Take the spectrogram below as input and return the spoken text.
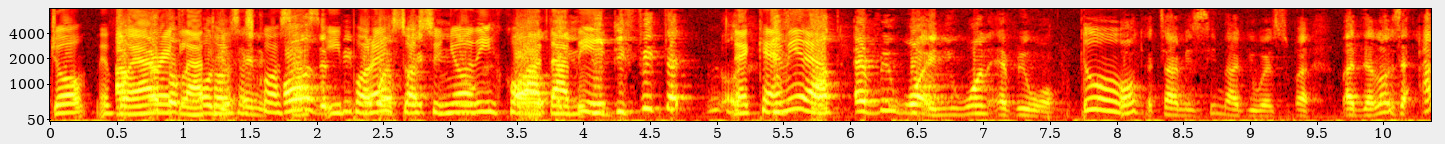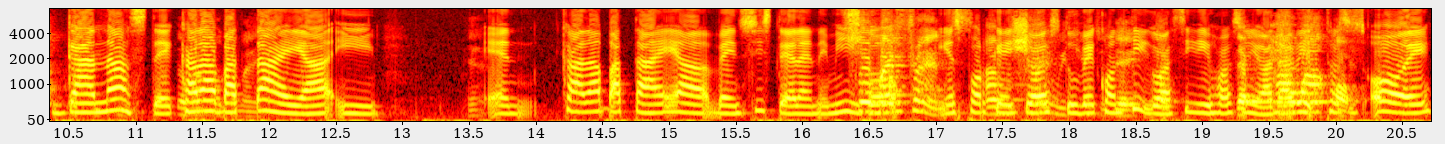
Yo me voy a arreglar todas esas cosas. Y por eso el Señor dijo a David, de que mira, tú all the time it seemed like you were super, but the Lord said, "I put ganaste cada the one organized." batalla y en cada batalla venciste al enemigo So, friends, y es porque I'm yo estuve contigo, así dijo el Señor David. Entonces hoy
